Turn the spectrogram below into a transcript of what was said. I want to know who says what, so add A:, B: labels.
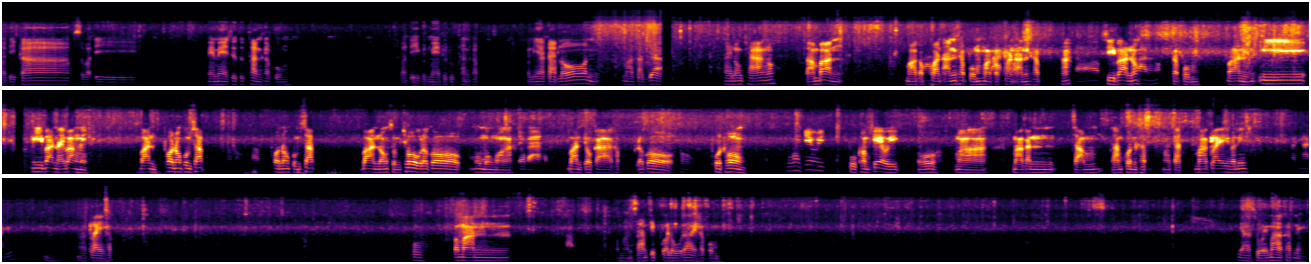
A: วัสดีครับ สวัสดี แม่แม่ทุกทุกๆท่านครับผม สวัสดีคุณแม่ทุกทุกๆท่านครับ วันนี้อากาศร้อนมาตัดหญ้าให้น้องช้างเนาะสามบ้าน มากับควานอันครับ ผมมากับควานอันครับฮะ
B: ครับ
A: สี่บ้านเนาะ
B: บ้านนะครับ
A: ครับผม บ้านมีมีบ้านไหนบ้างนี่บ้านพ่อน้องคุมทรัพย์
B: น้องครับ
A: พ่อน้องคุมทรัพย์ บ้านน้องสมโชคแล้วก็มงมงมองอะ
B: เจ้ากาครับ
A: บ้านจอกาครับ แล้วก็
B: ทอง
A: โพธิ์ทอง
B: ภูของแก้วอีก
A: ปู่คำแก้วอีก โอ้มามากันสามสามคนครับ มาจัดมาไกลวันนี้
B: ตัดง่ายอยู่
A: มาไกลครับโอ้ประมาณ
B: สามสิบกิโล
A: ประมาณสามสิบกว่าโลได้ครับผมยาสวยมากครับนี่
